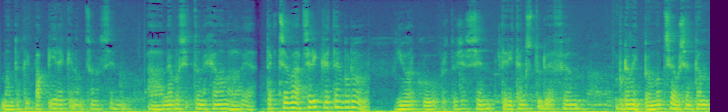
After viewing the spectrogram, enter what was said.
Mám takový papírek jenom, co nosím a nebo si to nechám v hlavě. Tak třeba celý květen budu v New Yorku, protože syn, který tam studuje film, bude mít promoci a už jsem tam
